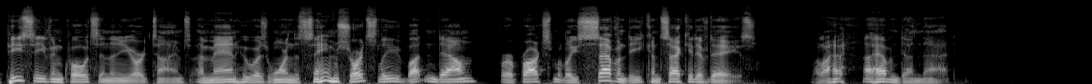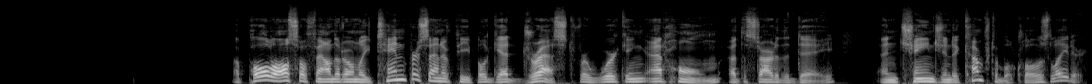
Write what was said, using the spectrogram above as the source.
the piece even quotes in the New York Times a man who has worn the same short sleeve button down for approximately 70 consecutive days. Well, I, I haven't done that. A poll also found that only 10% of people get dressed for working at home at the start of the day and change into comfortable clothes later.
